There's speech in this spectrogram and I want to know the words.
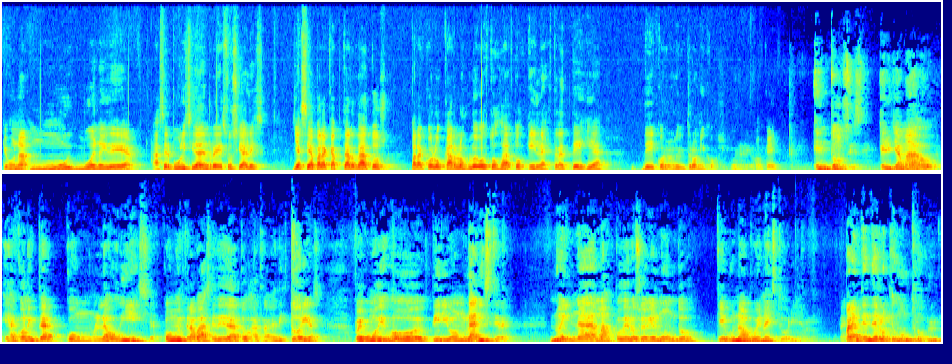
que es una muy buena idea hacer publicidad en redes sociales, ya sea para captar datos, para colocarlos luego estos datos en la estrategia de correos electrónicos. ¿Okay? Entonces, el llamado es a conectar con la audiencia, con nuestra base de datos a través de historias. Pues como dijo Tyrion Lannister, no hay nada más poderoso en el mundo que una buena historia. Para entender lo que es un troll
